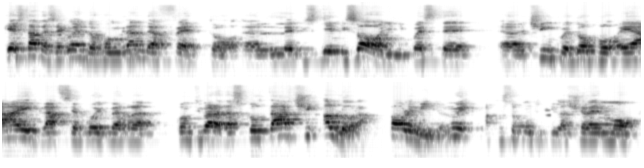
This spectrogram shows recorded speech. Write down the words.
che state seguendo con grande affetto eh, gli episodi di queste eh, 5 dopo AI. Grazie a voi per continuare ad ascoltarci. Allora, Paolo Emilio, noi a questo punto ti lasceremmo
